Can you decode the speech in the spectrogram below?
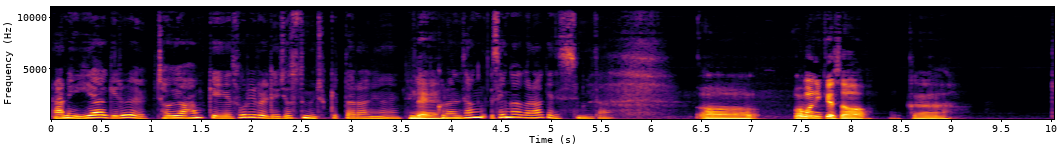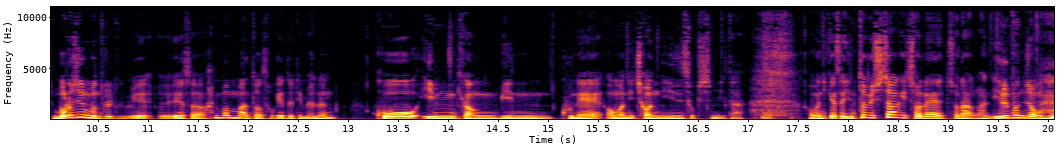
라는 이야기를 저희와 함께 소리를 내줬으면 좋겠다라는 네. 그런 상, 생각을 하게 됐습니다. 어, 어머니께서 그러니까 모르시는 분들 위해서 한 번만 더 소개드리면은 고 임경빈 군의 어머니 전인숙 씨입니다. 어머니께서 인터뷰 시작하기 전에 저랑 한 1분 정도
